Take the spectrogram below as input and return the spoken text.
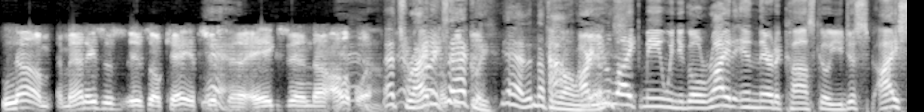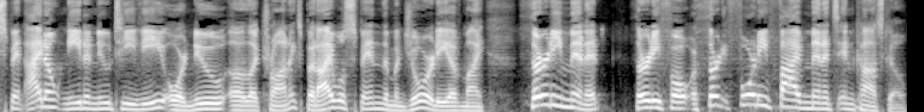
No, mayonnaise is, is okay. It's just uh, eggs and uh, olive oil. That's Yeah, right, right. exactly. Yeah, there's nothing wrong with Are that. you like me when you go right in there to Costco? You just I spend I don't need a new TV or new electronics, but I will spend the majority of my 30 minute, 34 or 30 45 minutes in Costco.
